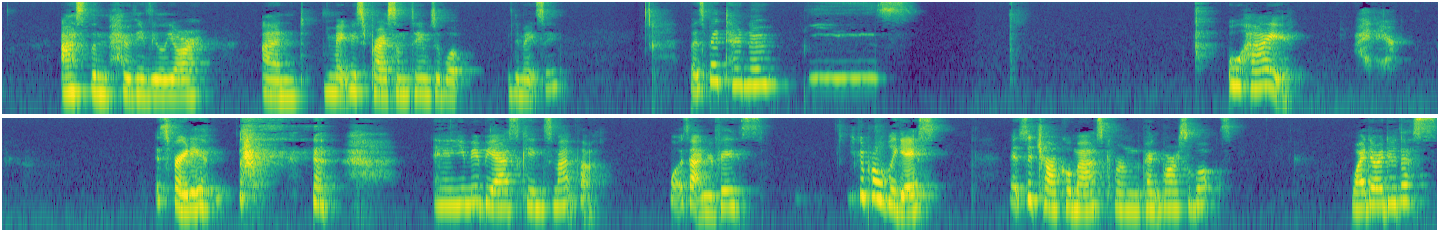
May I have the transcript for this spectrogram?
ask them how they really are and you might be surprised sometimes at what they might say. But it's bedtime now. Peace. Oh, hi. Hi there. It's Friday. uh, you may be asking Samantha, what is that on your face? You can probably guess. It's a charcoal mask from the pink parcel box. Why do I do this?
